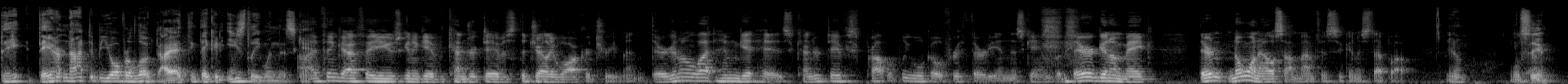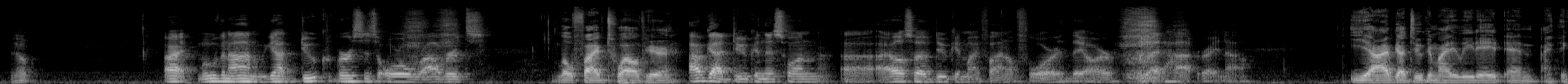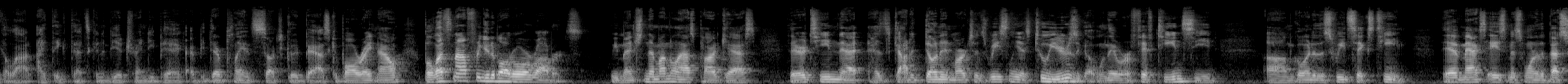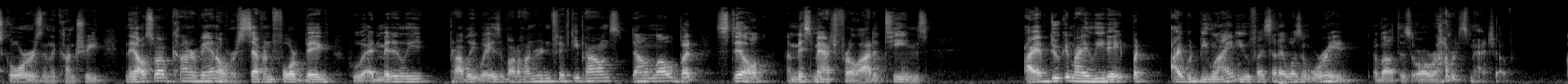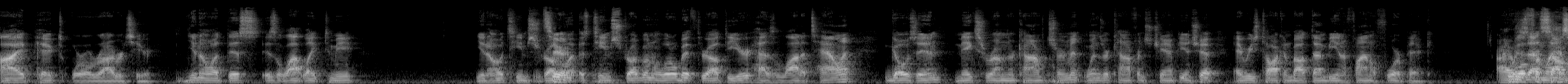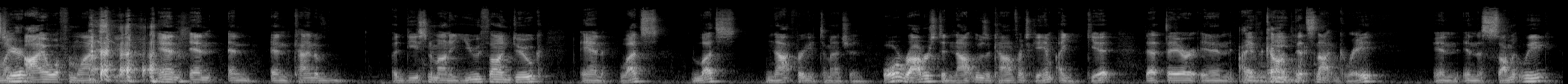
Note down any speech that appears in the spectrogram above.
they they are not to be overlooked. I, I think they could easily win this game. I think FAU is going to give Kendrick Davis the Jelly Walker treatment. They're going to let him get his. Kendrick Davis probably will go for 30 in this game, but they're going to make they're no one else on Memphis is going to step up. you know, we'll see. Yep. All right, moving on. We got Duke versus Oral Roberts. Low five twelve here. I've got Duke in this one. Uh, I also have Duke in my final four. They are red hot right now. Yeah, I've got Duke in my Elite Eight, and I think a lot. I think that's going to be a trendy pick. I mean, they're playing such good basketball right now. But let's not forget about Oral Roberts. We mentioned them on the last podcast. They're a team that has got it done in March as recently as two years ago when they were a 15 seed um, going to the Sweet 16. They have Max Abmas, one of the best scorers in the country. And they also have Connor Vanover, 7'4 big, who admittedly probably weighs about 150 pounds down low, but still a mismatch for a lot of teams. I have Duke in my Elite Eight, but I would be lying to you if I said I wasn't worried about this Oral Roberts matchup. I picked Oral Roberts here. You know what this is a lot like to me? You know, a team struggling, a team struggling a little bit throughout the year, has a lot of talent, goes in, makes a run their conference tournament, wins their conference championship. Everybody's talking about them being a Final Four pick. Iowa from last like? year. Iowa from last year, and and and and kind of a decent amount of youth on Duke. And let's let's not forget to mention, Or Roberts did not lose a conference game. I get that they're in a league that's not great in in the Summit League,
